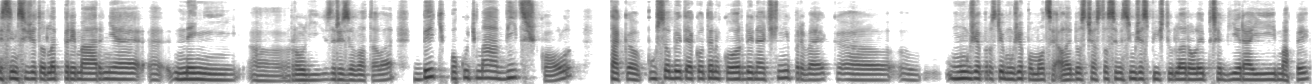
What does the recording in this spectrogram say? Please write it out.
Myslím si, že tohle primárně eh, není eh, rolí zřizovatele, byť pokud má víc škol, tak eh, působit jako ten koordinační prvek může prostě může pomoci, ale dost často si myslím, že spíš tuhle roli přebírají mapy,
